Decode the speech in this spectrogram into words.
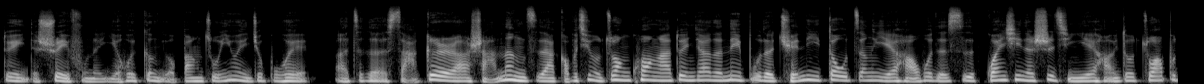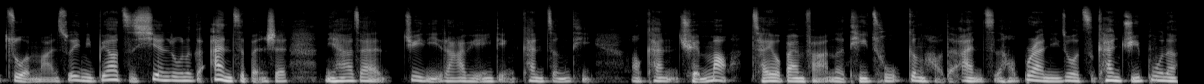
对你的说服呢，也会更有帮助，因为你就不会啊这个傻个儿啊、傻愣子啊，搞不清楚状况啊，对人家的内部的权力斗争也好，或者是关心的事情也好，你都抓不准嘛。所以你不要只陷入那个案子本身，你还要在距离拉远一点，看整体。哦，看全貌才有办法呢，提出更好的案子哈。不然你如果只看局部呢，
